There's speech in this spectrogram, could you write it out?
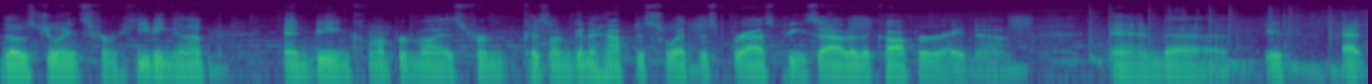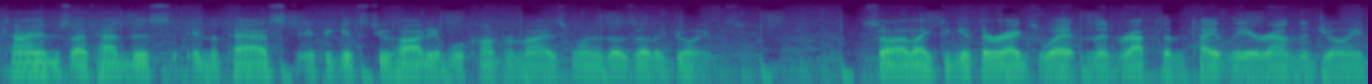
those joints from heating up and being compromised from because I'm gonna have to sweat this brass piece out of the copper right now. And uh, if at times I've had this in the past if it gets too hot it will compromise one of those other joints. So I like to get the rags wet and then wrap them tightly around the joint.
